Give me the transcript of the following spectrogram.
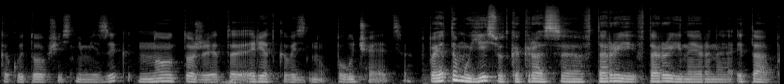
какой-то общий с ним язык, но тоже это редко ну, получается. Поэтому есть вот как раз э, второй, второй, наверное, этап,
